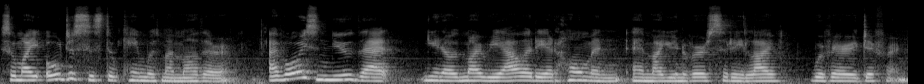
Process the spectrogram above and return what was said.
So my older sister came with my mother. I've always knew that, you know, my reality at home and, and my university life were very different.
